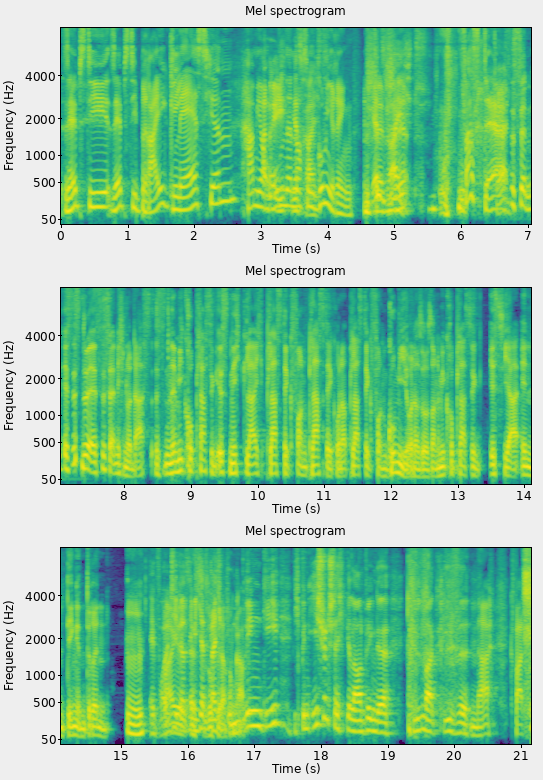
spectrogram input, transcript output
selbst die, selbst die Breigläschen haben ja André, oben dann noch jetzt so einen reicht's. Gummiring. jetzt reicht's. Was Ja, der? es ist ja, es ist nur, es ist ja nicht nur das. Es, eine Mikroplastik ist nicht gleich Plastik von Plastik oder Plastik von Gummi oder so, sondern Mikroplastik ist ja in Dingen drin. Mhm. Ey, wollt Weil ihr, dass ich mich jetzt so gleich umbringen gehe? Ich bin eh schon schlecht gelaunt wegen der Klimakrise. Na, Quatsch.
